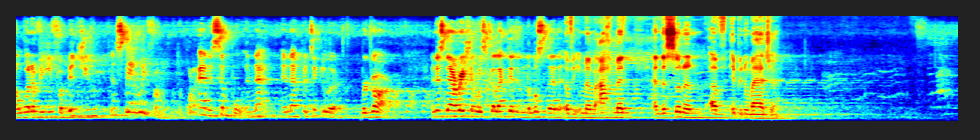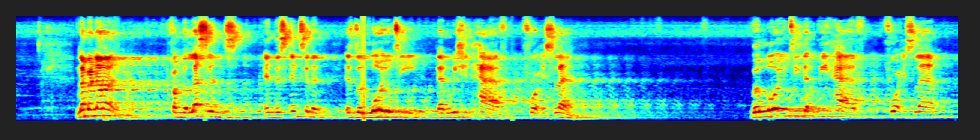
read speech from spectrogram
And whatever He forbids you, then stay away from it. The Quran is simple in that, in that particular regard. And this narration was collected in the Musnad of Imam Ahmad and the Sunan of Ibn Majah. Number nine, from the lessons in this incident is the loyalty that we should have for Islam. The loyalty that we have for Islam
